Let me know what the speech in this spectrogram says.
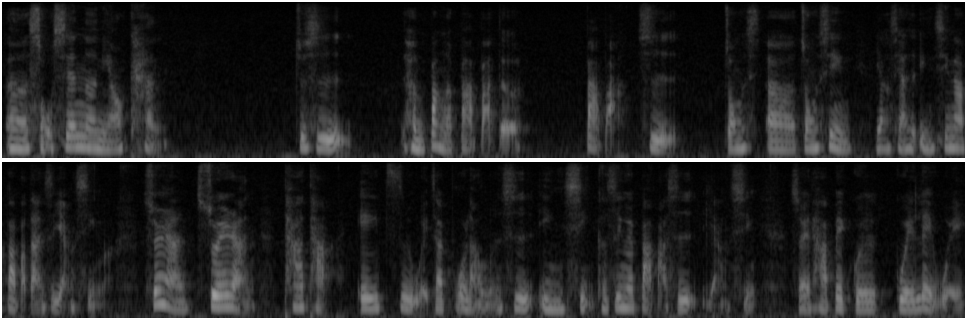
嗯、首先呢，你要看。就是很棒的爸爸的爸爸是中呃中性阳性还是阴性？那爸爸当然是阳性嘛。虽然虽然塔塔 A 字尾在波兰文是阴性，可是因为爸爸是阳性，所以它被归归类为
